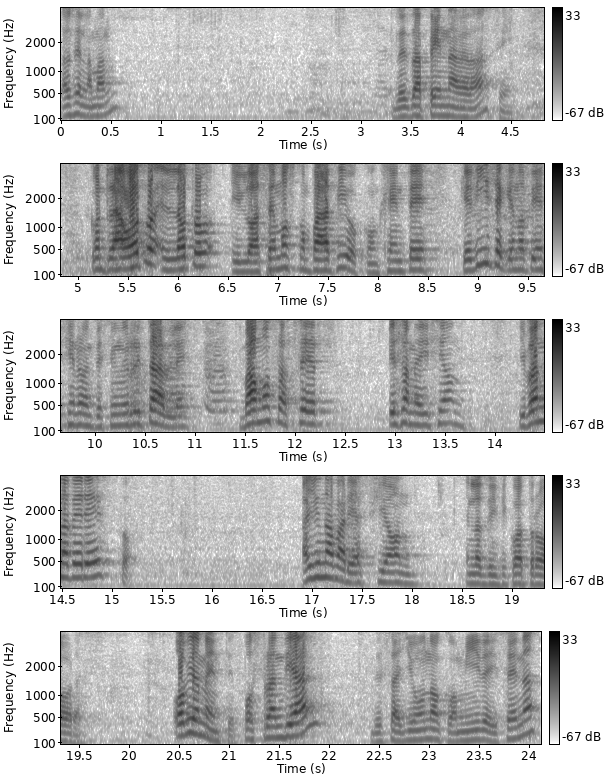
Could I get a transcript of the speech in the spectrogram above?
alcen la mano. Les da pena, ¿verdad? Sí. Contra otro, el otro, y lo hacemos comparativo con gente que dice que no tiene síndrome de intestino irritable, vamos a hacer esa medición y van a ver esto. Hay una variación en las 24 horas. Obviamente, postprandial, desayuno, comida y cena,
